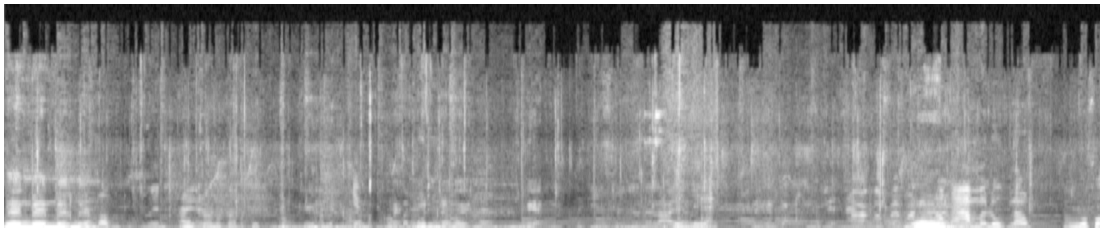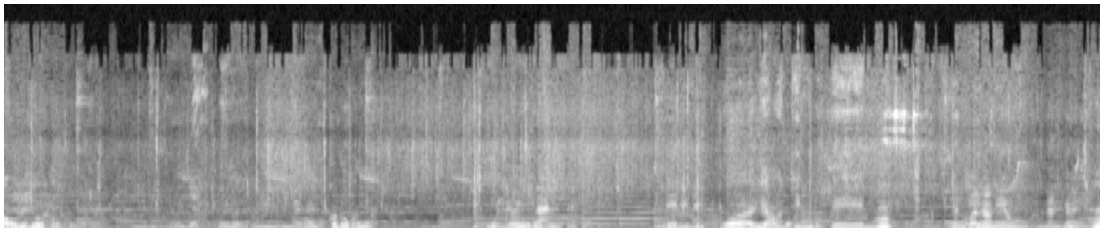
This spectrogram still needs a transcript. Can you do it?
แม่นแม่นแม่นแม่นลูกเราแล้วกันเสร็จแค่เดียวนะบุญเนาะเว้ยเวียดโอ้เอาน้ำมาลูกเรา มีว่าเฝ้าอยู่เด้อ อยากเลยเอากระดูกให้นะดูไก่นะเด่นเด้ว่าอยากบ่กินบ่เป็นหึยันกินแนวนั้นได้หึ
